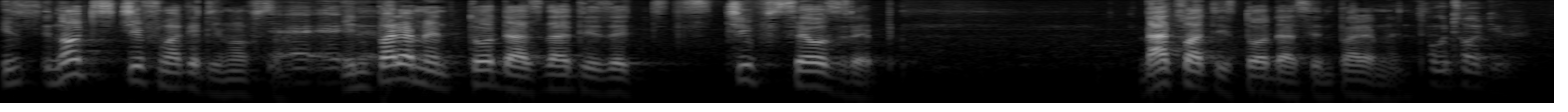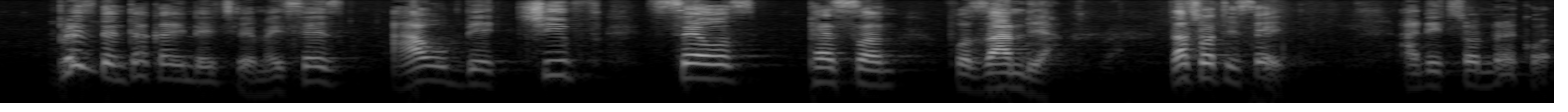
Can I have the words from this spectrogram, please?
it's, not chief marketing officer. in Parliament, told us that is a chief sales rep. That's what he told us in Parliament. Who told you? President Hakainde Hichilema, he says, I will be a chief sales person for Zambia. That's what he said. And it's on record.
